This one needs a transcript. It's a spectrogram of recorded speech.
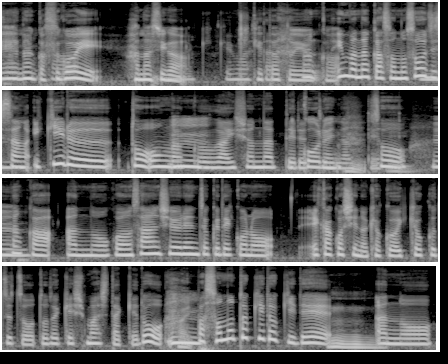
えーなんかすごい話が聞けた。というか。ん今なんかその庄司さんが生きると音楽が一緒になってるっていう。イコールになってそう、うなんかあのこの3週連続でこのエカコシの曲を1曲ずつお届けしましたけど、やっぱその時々で、うん。あの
